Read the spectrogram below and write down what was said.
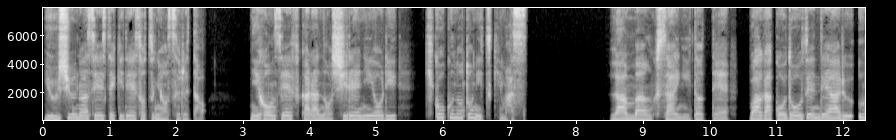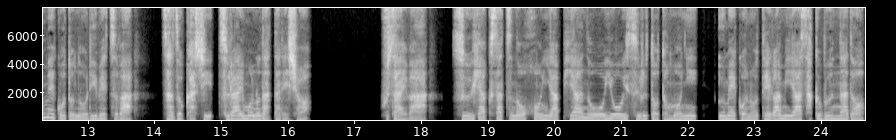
優秀な成績で卒業すると、日本政府からの指令により帰国の途につきます。爛漫夫妻にとって我が子同然である梅子との離別はさぞかし辛いものだったでしょう。夫妻は数百冊の本やピアノを用意するとともに梅子の手紙や作文など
